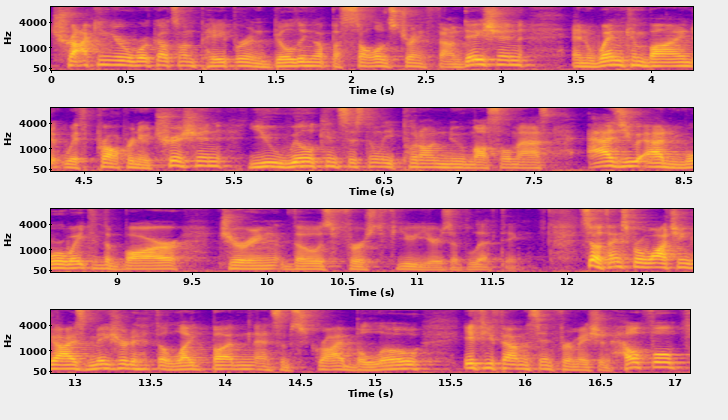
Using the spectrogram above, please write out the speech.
tracking your workouts on paper, and building up a solid strength foundation. And when combined with proper nutrition, you will consistently put on new muscle mass as you add more weight to the bar during those first few years of lifting. So thanks for watching guys. Make sure to hit the like button and subscribe below if you found this information helpful.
